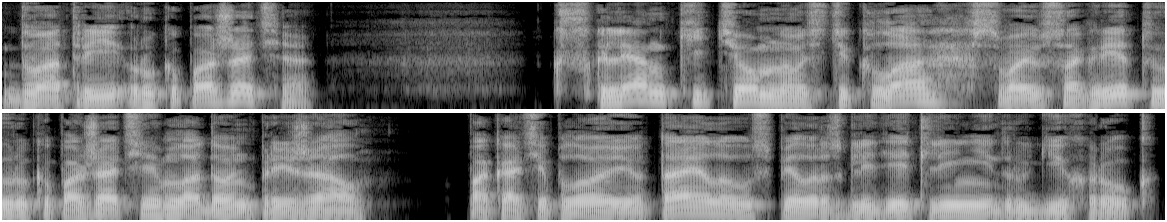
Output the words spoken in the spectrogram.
Два-три рукопожатия. К склянке темного стекла свою согретую рукопожатием ладонь прижал. Пока тепло ее таяло, успел разглядеть линии других рук.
